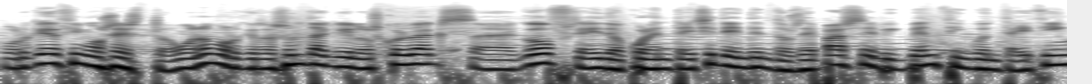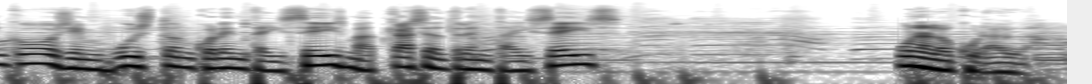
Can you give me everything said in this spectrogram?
¿Por qué decimos esto? Bueno, porque resulta que los quarterbacks, eh, Goff se ha ido 47 intentos de pase, Big Ben 55, James Winston 46, Matt Cassell 36. Una locura, oiga.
